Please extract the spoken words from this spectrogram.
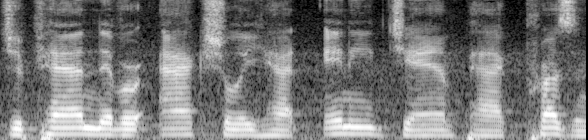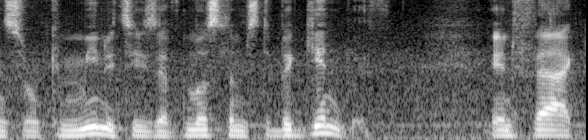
Japan never actually had any jam-packed presence or communities of Muslims to begin with. In fact,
